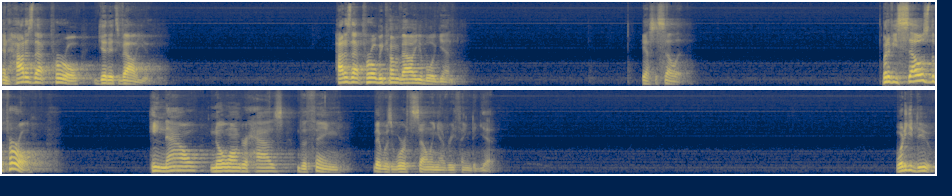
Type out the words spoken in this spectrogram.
And how does that pearl get its value? How does that pearl become valuable again? He has to sell it. But if he sells the pearl, he now no longer has the thing that was worth selling everything to get. What do you do?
